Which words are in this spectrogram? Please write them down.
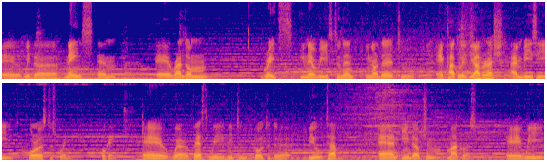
uh, with the names and uh, random grades in every student in order to uh, calculate the average and be easy for us to explain. Okay, uh, where first we need to go to the View tab and in the option Macros we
